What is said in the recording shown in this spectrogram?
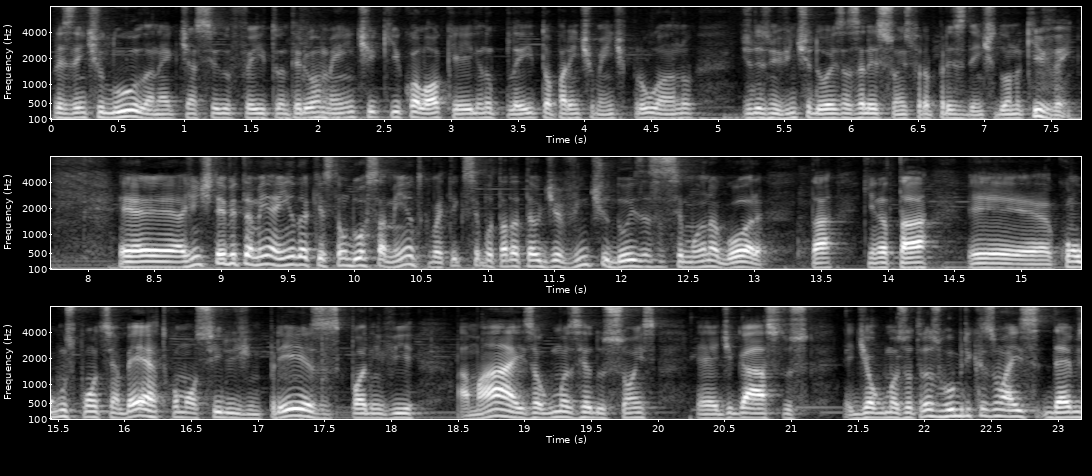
presidente Lula, né, que tinha sido feito anteriormente, que coloca ele no pleito aparentemente para o ano de 2022 nas eleições para presidente do ano que vem. É, a gente teve também ainda a questão do orçamento, que vai ter que ser votado até o dia 22 dessa semana agora, tá? Que ainda está é, com alguns pontos em aberto, como auxílio de empresas que podem vir a mais, algumas reduções é, de gastos de algumas outras rúbricas, mas deve,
